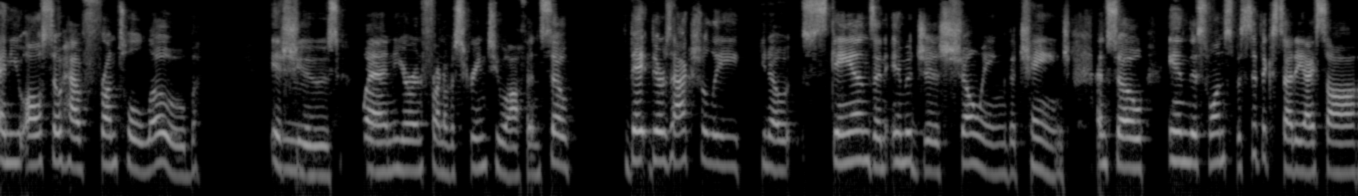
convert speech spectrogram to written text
And you also have frontal lobe issues mm. when you're in front of a screen too often. So they, there's actually, you know, scans and images showing the change. And so in this one specific study I saw,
